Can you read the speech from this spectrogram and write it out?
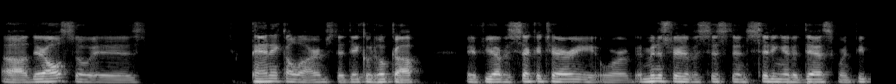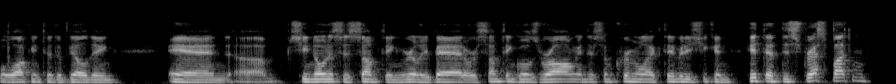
Uh, there also is panic alarms that they could hook up. If you have a secretary or administrative assistant sitting at a desk when people walk into the building and um, she notices something really bad or something goes wrong and there's some criminal activity, she can hit that distress button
